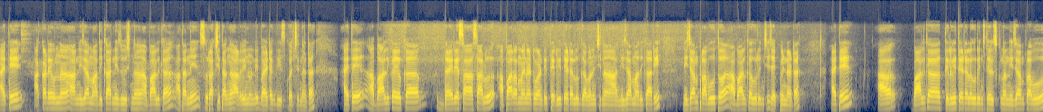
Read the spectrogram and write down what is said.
అయితే అక్కడే ఉన్న ఆ నిజాం అధికారిని చూసిన ఆ బాలిక అతన్ని సురక్షితంగా అడవి నుండి బయటకు తీసుకొచ్చిందట. అయితే ఆ బాలిక యొక్క ధైర్య సాహసాలు అపారమైనటువంటి తెలివితేటలు గమనించిన ఆ నిజాం అధికారి నిజాం ప్రభువుతో ఆ బాలిక గురించి చెప్పిండట. అయితే ఆ బాలిక తెలివితేటల గురించి తెలుసుకున్న నిజాం ప్రభువు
